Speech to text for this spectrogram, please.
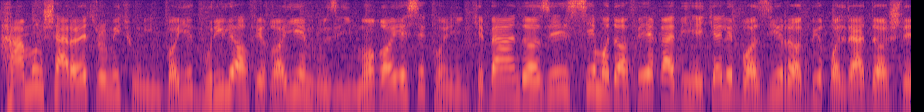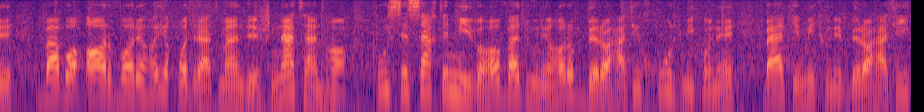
همون شرایط رو می‌تونین با یه گوریل آفریقایی امروزی مقایسه کنین که به اندازه سه مدافع قوی هیکل بازی راگبی قدرت داشته و با آرواره های قدرتمندش نه تنها پوست سخت میوه ها و دونه ها رو براحتی خورد می‌کنه بلکه می‌تونه براحتی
